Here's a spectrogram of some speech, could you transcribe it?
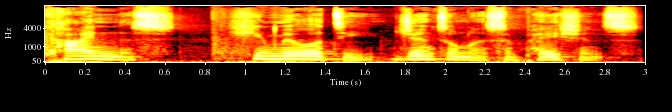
kindness, humility, gentleness, and patience,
